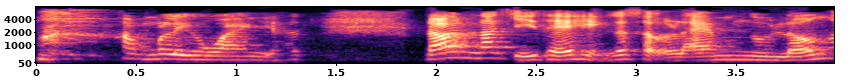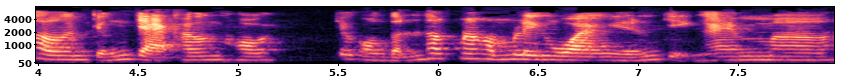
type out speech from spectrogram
Không có liên quan gì hết. Đó nó chỉ thể hiện cái sự là em người lớn hơn em chững chạc hơn thôi. Chứ còn tỉnh thức nó không liên quan gì đến chuyện em uh,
